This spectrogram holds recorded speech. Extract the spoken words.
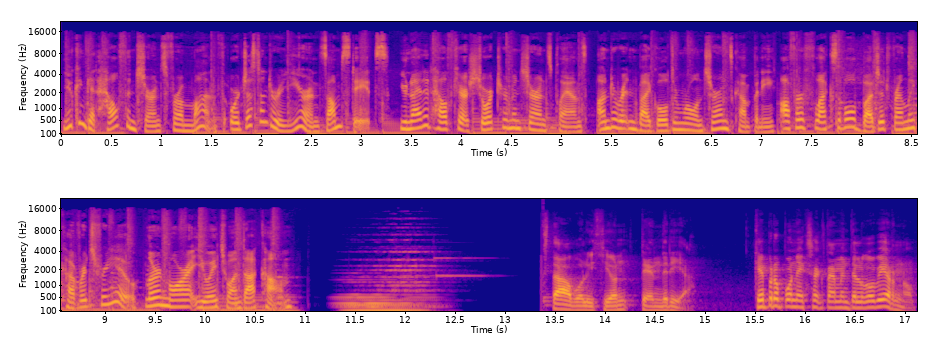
you can get health insurance for a month or just under a year in some states. United Healthcare short term insurance plans, underwritten by Golden Rule Insurance Company, offer flexible, budget friendly coverage for you. Learn more at uh1.com. Esta abolición tendría. ¿Qué propone exactamente el gobierno?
